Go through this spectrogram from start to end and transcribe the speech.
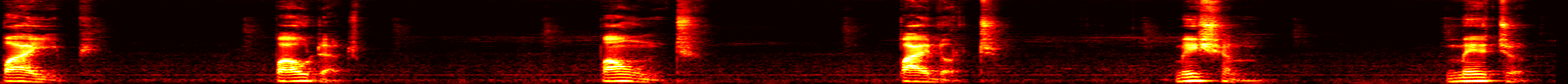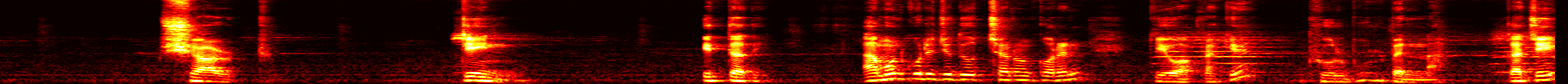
pipe powder pound pilot mission major shirt tin ইত্যাদি। এমন করে যদি উচ্চারণ করেন, কেউ আপনাকে ভুল বলবেন না। কাজেই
